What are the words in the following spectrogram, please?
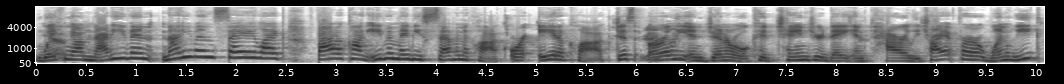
waking up, not even, not even say like five o'clock, even maybe seven o'clock or eight o'clock, just mm-hmm. early in general could change your day entirely. Try it for one week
